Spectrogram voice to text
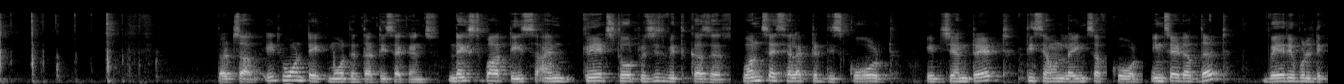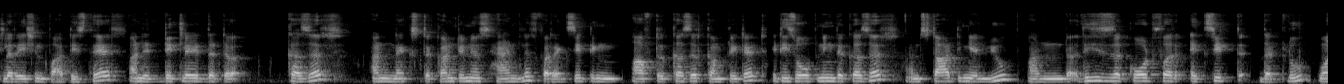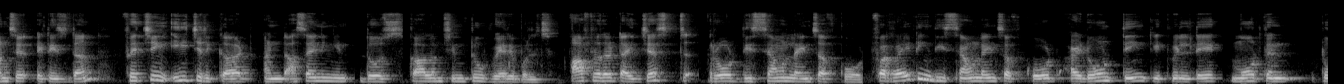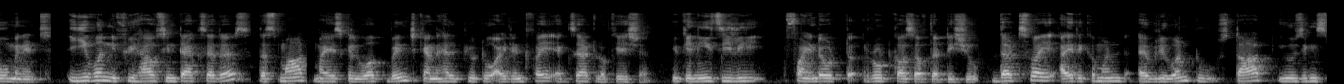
That's all. It won't take more than 30 seconds. Next part is i'm create store procedure with cursor. Once i selected this code it generate 57 lines of code. Inside of that variable declaration part is there and it declared that uh, cursor and next uh, continuous handler for exiting after cursor completed it is opening the cursor and starting a loop and this is a code for exit that loop once it is done fetching each record and assigning in those columns into variables. After that, I just wrote these seven lines of code. For writing these seven lines of code, I don't think it will take more than two minutes. Even if you have syntax errors, the smart MySQL workbench can help you to identify exact location. You can easily find out root cause of that issue. That's why I recommend everyone to start using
